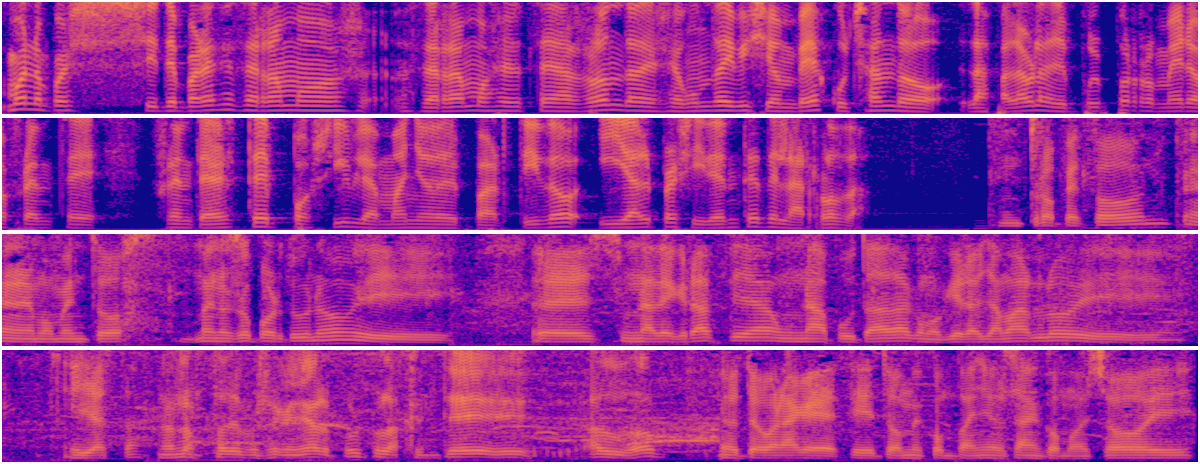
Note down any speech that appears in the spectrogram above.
Bueno, pues si te parece cerramos cerramos esta ronda de Segunda División B escuchando las palabras del Pulpo Romero frente, frente a este posible amaño del partido y al presidente de la Roda. Un tropezón en el momento menos oportuno y es una desgracia, una putada, como quieras llamarlo, y, y ya está. No nos podemos engañar al pulpo, la gente ha dudado. No tengo nada que decir, todos mis compañeros saben cómo soy,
